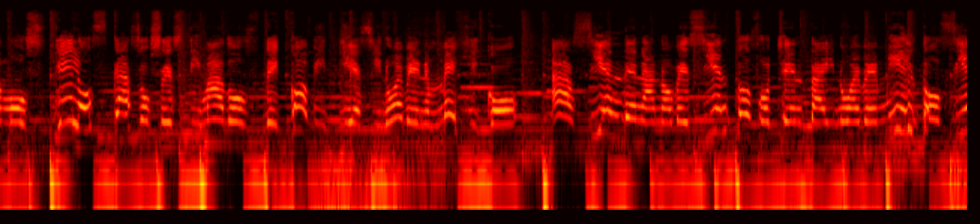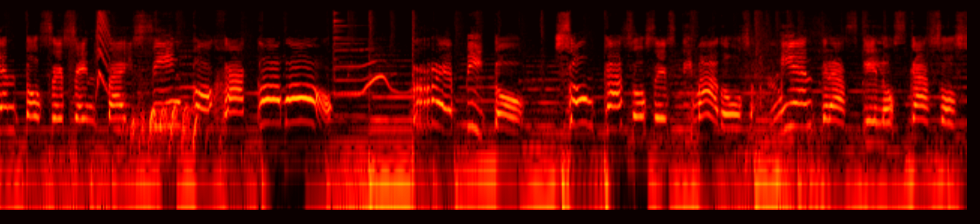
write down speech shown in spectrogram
que los casos estimados de COVID-19 en México ascienden a 989.265, Jacobo. Repito, son casos estimados, mientras que los casos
